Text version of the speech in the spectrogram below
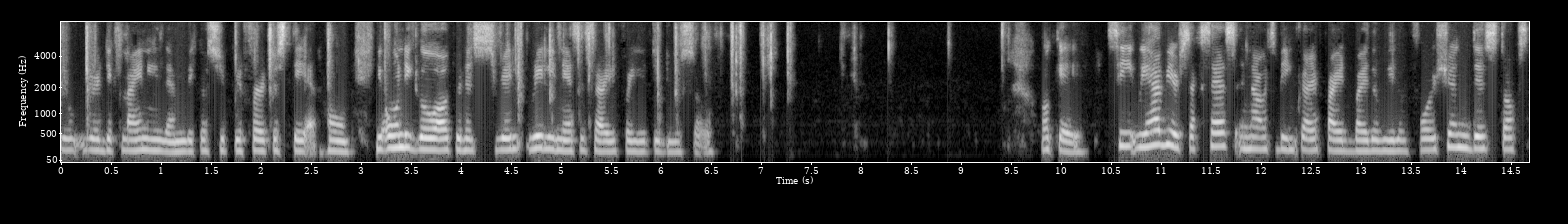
You, you're declining them because you prefer to stay at home. You only go out when it's really, really necessary for you to do so. Okay, see, we have your success and now it's being clarified by the Wheel of Fortune. This talks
